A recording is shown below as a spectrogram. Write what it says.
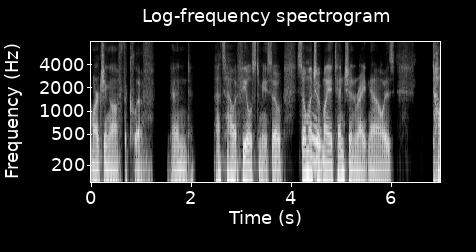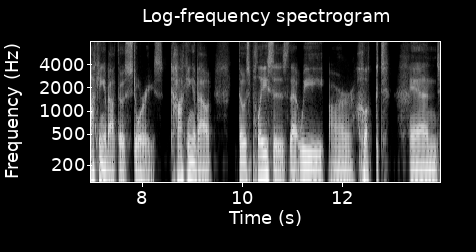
marching off the cliff and that's how it feels to me. So so much mm. of my attention right now is talking about those stories talking about those places that we are hooked and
